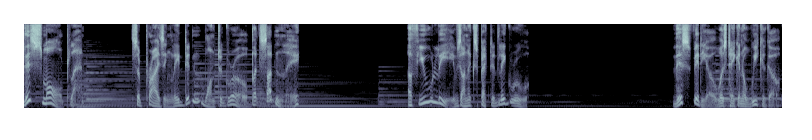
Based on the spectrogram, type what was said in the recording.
This small plant surprisingly didn't want to grow, but suddenly a few leaves unexpectedly grew. This video was taken a week ago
